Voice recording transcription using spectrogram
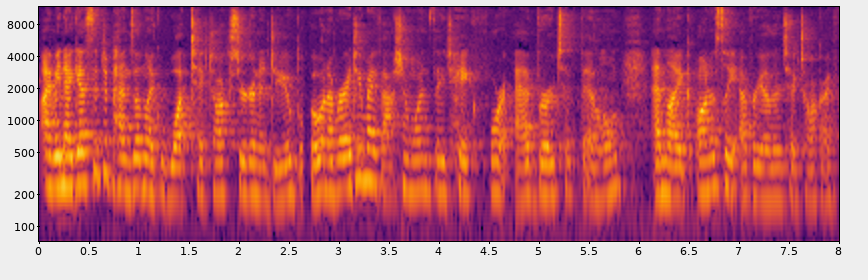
I mean, I guess it depends on like what TikToks you're gonna do, but whenever I do my fashion ones, they take forever to film. And like honestly, every other TikTok I've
